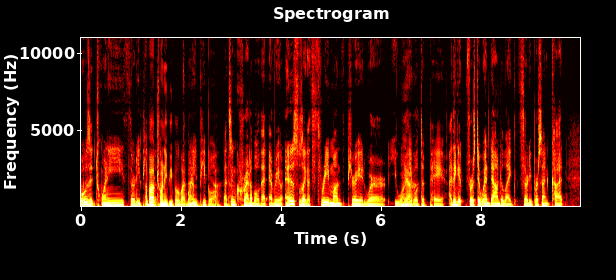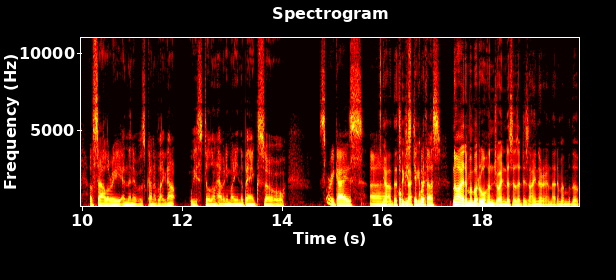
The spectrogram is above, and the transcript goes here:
what was it? 20, 30 people? about 20 people by 20 then. people. Yeah, That's yeah. incredible that every and this was like a three month period where you weren't Yeah. able to pay. I think at first it went down to like 30% cut of salary. And then it was kind of like, no, we still don't have any money in the bank. So sorry, guys. Uh, Yeah, that's hope you exactly stick with right. us. No, I remember Rohan joined us as a designer, and I remember the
